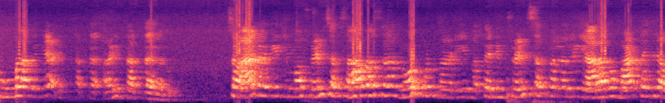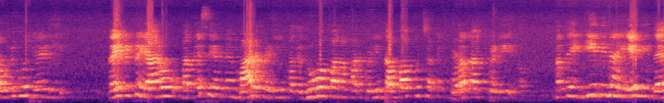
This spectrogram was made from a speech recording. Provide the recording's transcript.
ತುಂಬಾ ಅದಕ್ಕೆ ಅಡಿಕ್ಟ್ ಆಗ್ತಾ ಅಡಿಕ್ಟ್ ಆಗ್ತಾ ಇರೋದು. ಸೊ ಹಾಗಾಗಿ ನಿಮ್ಮ ಫ್ರೆಂಡ್ಸ್ ಸಹವಾಸ ನೋಡ್ಕೊಂಡು ಮಾಡಿ, ಮತ್ತೆ ನಿಮ್ ಫ್ರೆಂಡ್ ಸರ್ಕಲ್ ಅಲ್ಲಿ ಯಾರು ಮಾಡ್ತಾ ಇದ್ರೆ ಅವರಿಗೂ ಹೇಳಿ. ದಯವಿಟ್ಟು ಯಾರು ಮದ್ಯ ಸೇವನೆ ಮಾಡಬೇಡಿ, ಮತ್ತೆ ಧೂಮಪಾನ ಮಾಡಬೇಡಿ, ತಂಬಾಕು ಚಟಕ್ಕೆ ಒಳಗಾಗ್ಬೇಡಿ. ಮತ್ತೆ ಈ ದಿನ ಏನಿದೆ?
